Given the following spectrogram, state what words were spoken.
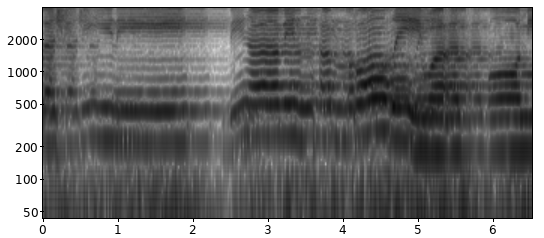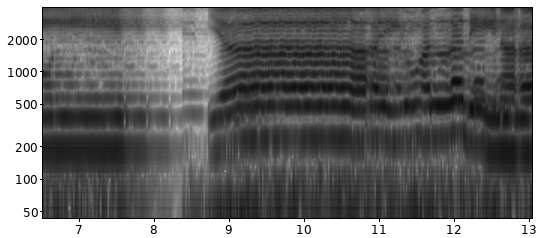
تشفيني بها من أمراضي وأسقامي. يا أيها الذين آمنوا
